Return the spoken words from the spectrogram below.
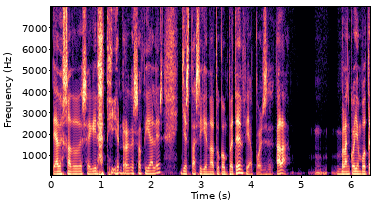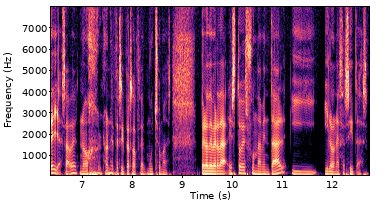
te ha dejado de seguir a ti en redes sociales y está siguiendo a tu competencia. Pues, ala, blanco y en botella, ¿sabes? No, no necesitas hacer mucho más. Pero de verdad, esto es fundamental y, y lo necesitas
